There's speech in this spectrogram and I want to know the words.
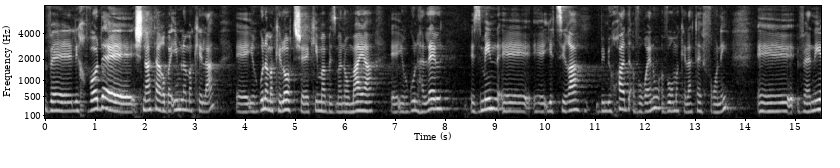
ולכבוד אה, שנת ה-40 למקהלה, אה, ארגון המקהלות שהקימה בזמנו מאיה, אה, ארגון הלל, הזמין יצירה במיוחד עבורנו, עבור מקהלת העפרוני. ואני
